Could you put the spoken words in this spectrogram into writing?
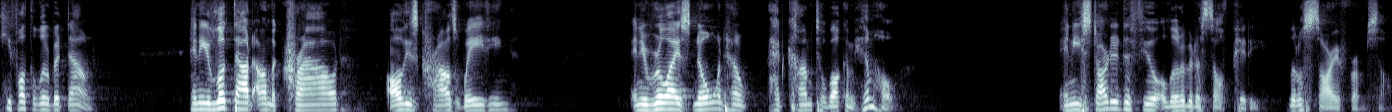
he felt a little bit down. And he looked out on the crowd, all these crowds waving, and he realized no one had, had come to welcome him home. And he started to feel a little bit of self pity, a little sorry for himself.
